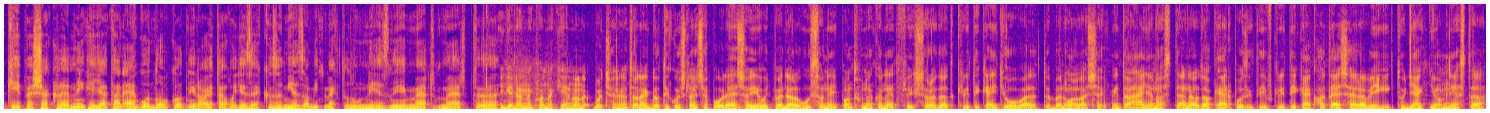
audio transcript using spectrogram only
képesek lennénk egyáltalán elgondolkodni rajta, hogy ezek közül mi az, amit meg tudunk nézni, mert... mert Igen, ennek vannak ilyen, bocsánat, anekdotikus lecsapódásai, hogy például a 24.hu-nak a Netflix sorozat kritikáit jóval többen olvassák, mint ahányan aztán az akár pozitív kritikák hatására végig tudják nyomni ezt a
